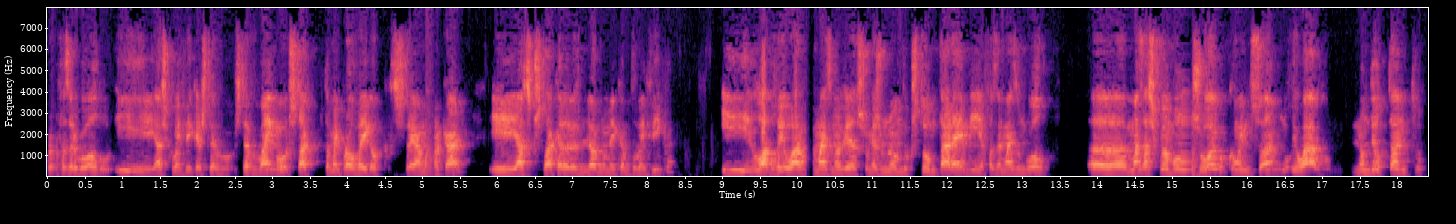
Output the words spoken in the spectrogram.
para fazer o golo e acho que o Benfica esteve, esteve bem. O destaque também para o Weigl que se estreia a marcar e acho que está cada vez melhor no meio campo do Benfica. E do lado do Rio Ave, mais uma vez, o mesmo nome do costume, Taremi, a fazer mais um golo. Uh, mas acho que foi um bom jogo, com emoção. O Rio Ave não deu tanto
